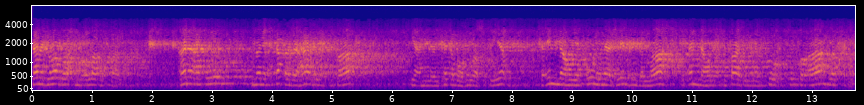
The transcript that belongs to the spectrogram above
كان جوابه رحمه الله قال أنا أقول من اعتقد هذا الاعتقاد يعني الذي كتبه في الوسطية فإنه يكون ناجيا عند الله لأنه الاعتقاد المذكور في القرآن والحديث.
